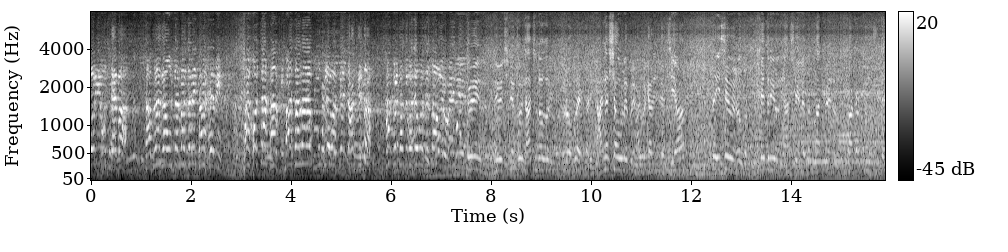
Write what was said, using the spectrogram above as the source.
ორი უწება. საფრანგ გაუზარმაზარი თანხები. სახოცა ხალხი, მას არა აქვს უფლება შეწარდეს და საქართველოს საზოგადოებას ესაუბროს. ჩვენ მივიჩნიეთ რომ ნაციონალური მოძრაობა ეს არის განაშაულებრივი ორგანიზაცია და ისევე როგორც მხედრიონი არ შეიძლება საქმიანობას საქართველოსში და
